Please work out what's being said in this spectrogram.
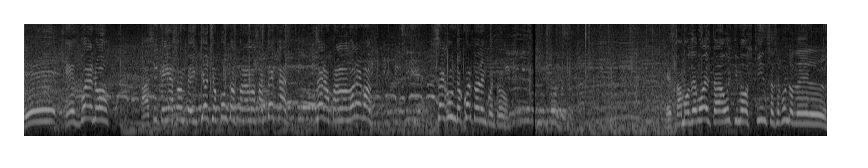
Y es bueno. Así que ya son 28 puntos para los aztecas. Cero para los borregos. Segundo cuarto del encuentro. Estamos de vuelta. Últimos 15 segundos del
